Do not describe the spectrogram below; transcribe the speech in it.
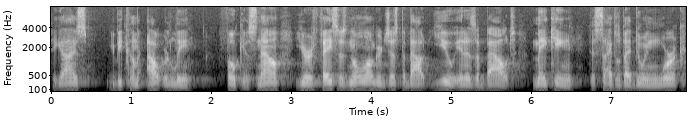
See, guys, you become outwardly focused. Now, your face is no longer just about you, it is about making disciples, about doing work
